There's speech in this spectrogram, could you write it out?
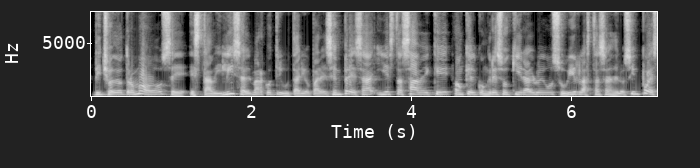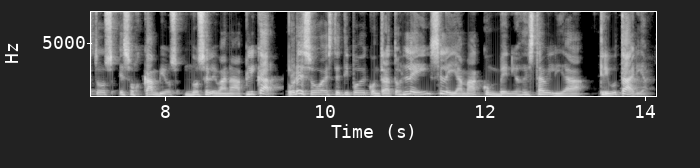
Dicho de otro modo, se estabiliza el marco tributario para esa empresa y ésta sabe que, aunque el Congreso quiera luego subir las tasas de los impuestos, esos cambios no se le van a aplicar. Por eso, a este tipo de contratos ley se le llama convenios de estabilidad tributaria.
